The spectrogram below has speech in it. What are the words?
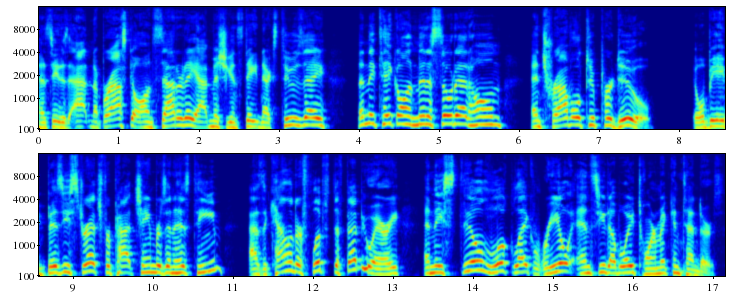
Penn State is at Nebraska on Saturday, at Michigan State next Tuesday. Then they take on Minnesota at home, and travel to Purdue. It will be a busy stretch for Pat Chambers and his team as the calendar flips to February and they still look like real NCAA tournament contenders.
